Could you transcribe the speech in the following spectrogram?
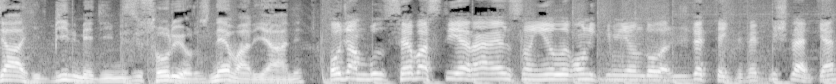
cahil bilmediğimizi soruyoruz. Ne var yani? Hocam bu Sebastian'a en son yıllık 12 milyon dolar ücret teklif etmişlerken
